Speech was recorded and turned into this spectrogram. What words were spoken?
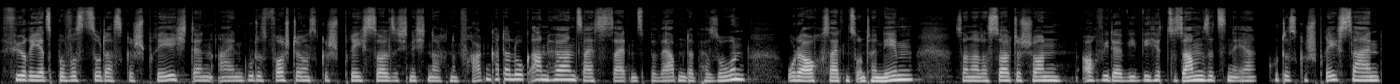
führe jetzt bewusst so das Gespräch, denn ein gutes Vorstellungsgespräch soll sich nicht nach einem Fragenkatalog anhören, sei es seitens bewerbender Person oder auch seitens Unternehmen, sondern das sollte schon auch wieder, wie wir hier zusammensitzen, eher ein gutes Gespräch sein.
